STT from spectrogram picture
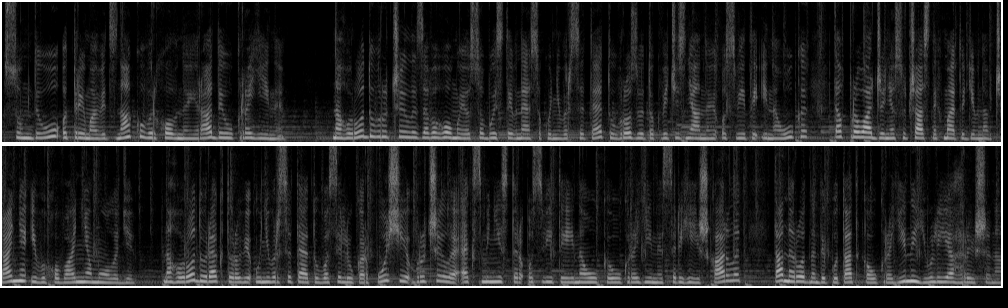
СумДУ отримав відзнаку Верховної Ради України. Нагороду вручили за вагомий особистий внесок університету в розвиток вітчизняної освіти і науки та впровадження сучасних методів навчання і виховання молоді. Нагороду ректорові університету Василю Карпуші вручили екс-міністр освіти і науки України Сергій Шкарлет та народна депутатка України Юлія Гришина.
